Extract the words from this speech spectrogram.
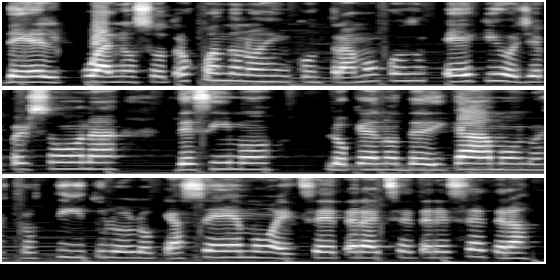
del cual nosotros cuando nos encontramos con X o Y personas, decimos, lo que nos dedicamos, nuestros títulos, lo que hacemos, etcétera, etcétera, etcétera.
